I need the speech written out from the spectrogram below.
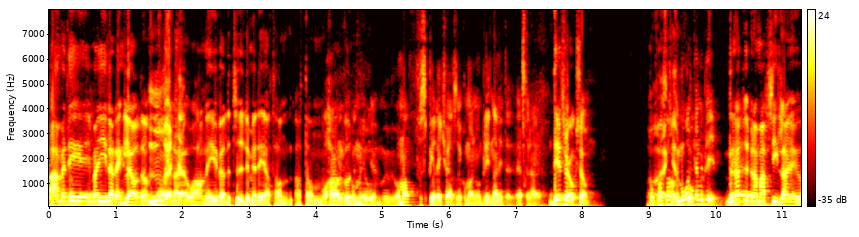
Ja, men det, man gillar den glöden som Mm, spelare. Och han är ju väldigt tydlig med det att han, att han har han kommer vunnit mycket. nog, om han får spela ikväll så kommer han nog brinna lite efter det här. Det tror jag också. Hoppas verkligen. han Mål kan det bli. Den här typen av match gillar han ju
